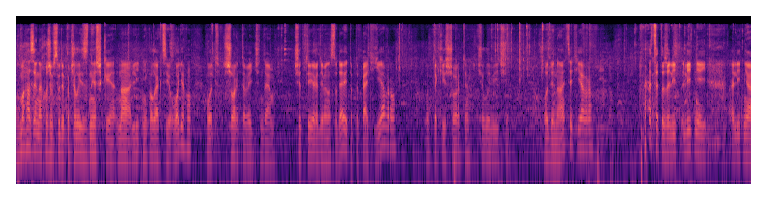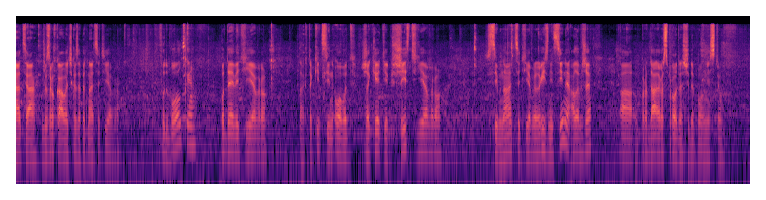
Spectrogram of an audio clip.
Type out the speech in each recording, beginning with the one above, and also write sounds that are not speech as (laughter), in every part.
В магазинах вже всюди почались знижки на літні колекції одягу. От шорти в H&M 4,99, тобто 5 євро. От такі шорти чоловічі 11 євро. (laughs) Це теж літ, літній, літня ця безрукавочка за 15 євро. Футболки по 9 євро. Так, такі ціни. О, от жакетик 6 євро, 17 євро. Різні ціни, але вже а, прода... розпродаж іде повністю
